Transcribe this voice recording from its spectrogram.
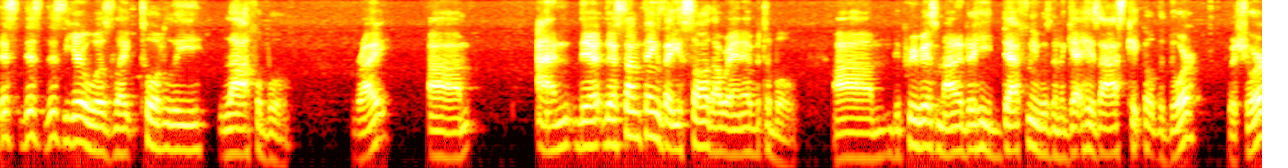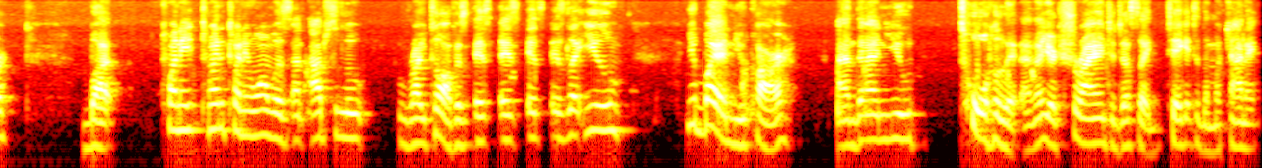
this this this year was like totally laughable, right? Um, and there there's some things that you saw that were inevitable. Um, the previous manager, he definitely was going to get his ass kicked out the door for sure. But 20, 2021 was an absolute write off. It's, it's, it's, it's, it's like you you buy a new car and then you total it and then you're trying to just like take it to the mechanic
